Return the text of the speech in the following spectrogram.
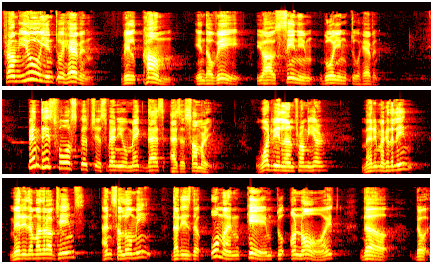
from you into heaven will come in the way you have seen him going to heaven. When these four scriptures, when you make that as a summary, what we learn from here? Mary Magdalene, Mary the mother of James, and Salome, that is the woman came to anoint the, the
